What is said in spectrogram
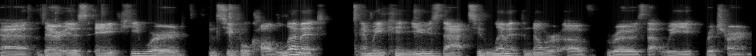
Uh, there is a keyword in SQL called limit, and we can use that to limit the number of rows that we return.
